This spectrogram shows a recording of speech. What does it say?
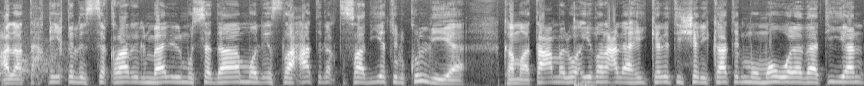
على تحقيق الاستقرار المالي المستدام والإصلاحات الاقتصادية الكلية كما تعمل أيضا على هيكلة الشركات الممولة ذاتيا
